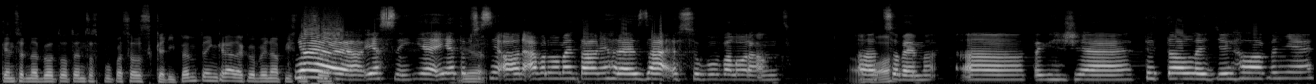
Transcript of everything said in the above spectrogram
Kencer nebyl to ten, co spolupracoval s Creepem tenkrát, jakoby na písničce? Jo, jo, jo, jasný, je, je to je. přesně on a on momentálně hraje za Esubu Valorant. Uh, co vím. Uh, takže tyto lidi hlavně...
